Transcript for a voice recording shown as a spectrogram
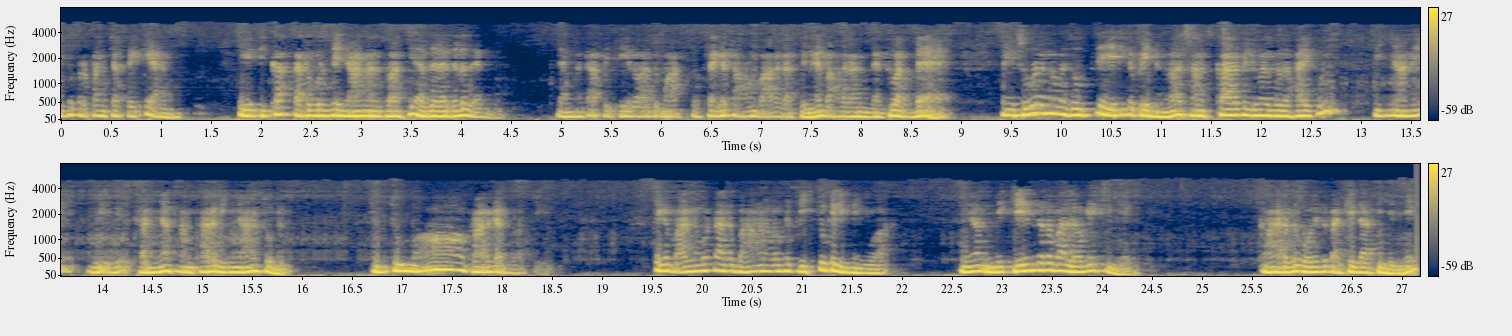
ඒක ප්‍රපංචත් එක්ක යන්නේ. ඒ ටිකක් අටපුරුෂ ඥානන් වාසී අදලා අදලා දැම්මා. දැන් මට අපි තේරවාද මාස්ටර්ස් එක තාම බාරගත්තේ නෑ. බාර ගන්න නැතුවත් බෑ. මේ සූරංගම සූත්‍රයේ ඒ ටික පෙන්නනවා සංස්කාර පිළිබඳව 10කුයි විඥානේ සංඥා සංඛාර විඥාන තුන. පුදුමාකාර ගන්නවා. ඒක බලනකොට අර බාහන ලෝකෙ පිස්සු කෙලින්නවා. නිකන් මේ කේන්දර බල වගේ කියන්නේ. කාටද කොහෙද පැටලිලා තියෙන්නේ?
